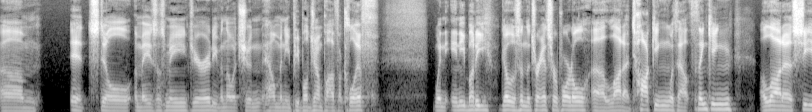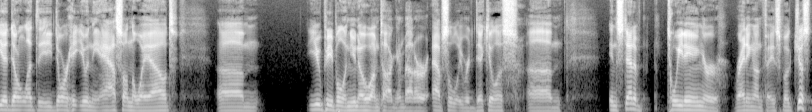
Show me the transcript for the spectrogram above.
Um, it still amazes me, Jared, even though it shouldn't, how many people jump off a cliff when anybody goes in the transfer portal. a lot of talking without thinking, a lot of see ya, don't let the door hit you in the ass on the way out. Um, you people, and you know who I'm talking about, are absolutely ridiculous. Um, instead of tweeting or writing on Facebook, just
